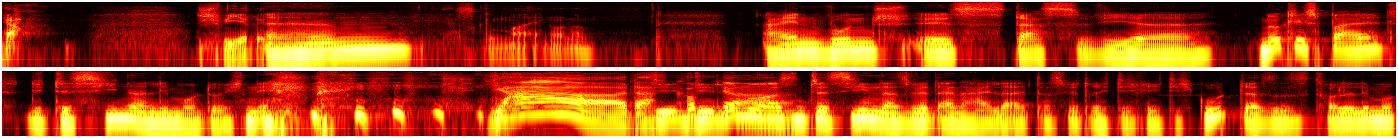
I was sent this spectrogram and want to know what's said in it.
Ja, schwierig. Ähm, ist gemein, oder? Ein Wunsch ist, dass wir möglichst bald die Tessiner Limo durchnehmen. Ja, das die, kommt die Limo ja. aus dem Tessin, das wird ein Highlight. Das wird richtig, richtig gut. Das ist tolle Limo.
